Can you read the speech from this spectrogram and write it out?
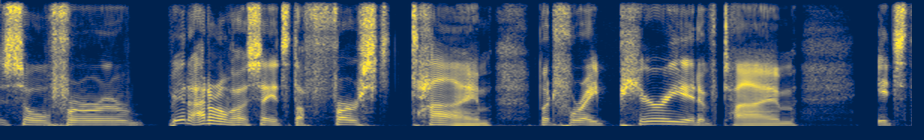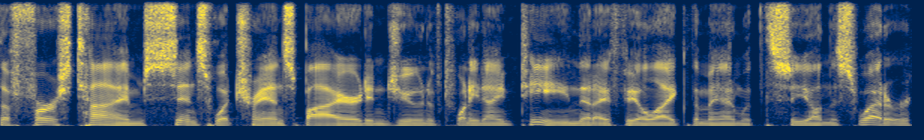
so for I don't know if I say it's the first time, but for a period of time, it's the first time since what transpired in June of 2019 that I feel like the man with the C on the sweater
